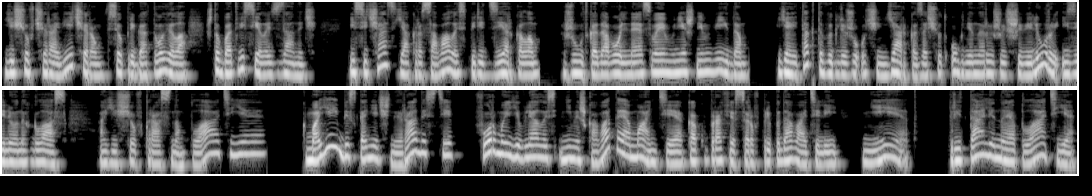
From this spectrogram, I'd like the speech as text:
Еще вчера вечером все приготовила, чтобы отвиселась за ночь. И сейчас я красовалась перед зеркалом, жутко довольная своим внешним видом. Я и так-то выгляжу очень ярко за счет огненно-рыжей шевелюры и зеленых глаз, а еще в красном платье. К моей бесконечной радости формой являлась не мешковатая мантия, как у профессоров-преподавателей. Нет, приталенное платье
